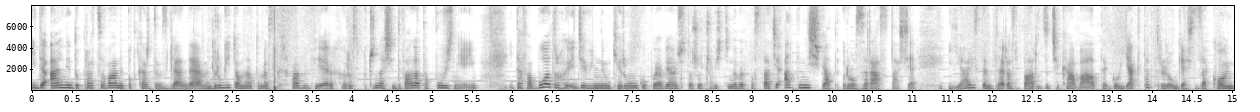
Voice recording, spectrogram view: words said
idealnie dopracowany pod każdym względem. Drugi tom natomiast Krwawy Wierch rozpoczyna się dwa lata później i ta fabuła trochę idzie w innym kierunku. Pojawiają się też oczywiście nowe postacie, a ten świat rozrasta się. I ja jestem teraz bardzo ciekawa tego, jak ta trylogia się zakończy.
